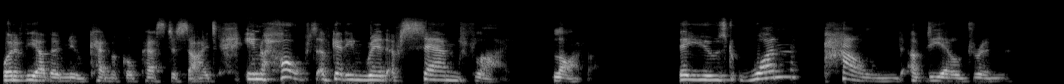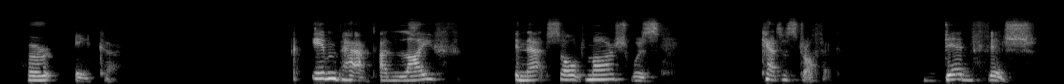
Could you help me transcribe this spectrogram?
one of the other new chemical pesticides, in hopes of getting rid of sandfly larvae. They used one pound of dieldrin per acre. Impact on life in that salt marsh was catastrophic. Dead fish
